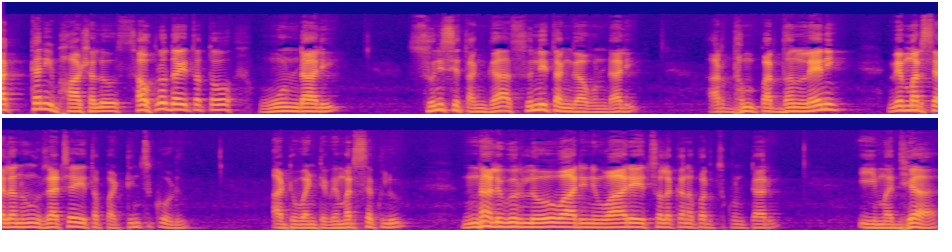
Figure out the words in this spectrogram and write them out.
చక్కని భాషలో సహృదయతతో ఉండాలి. సునిశితంగా సున్నితంగా ఉండాలి. అర్థం పర్థం లేని విమర్శలను రచయిత పట్టించుకోడు. అటువంటి విమర్శకులు నలుగురిలో వారిని వారే చులకనపరుచుకుంటారు. ఈ మధ్య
